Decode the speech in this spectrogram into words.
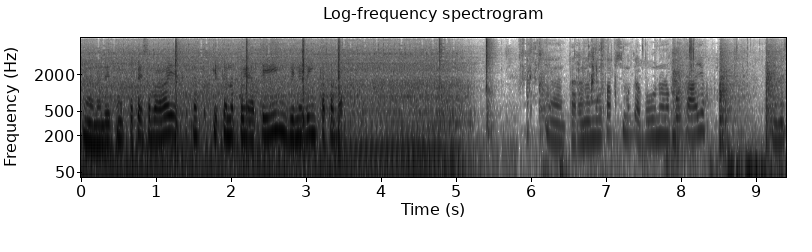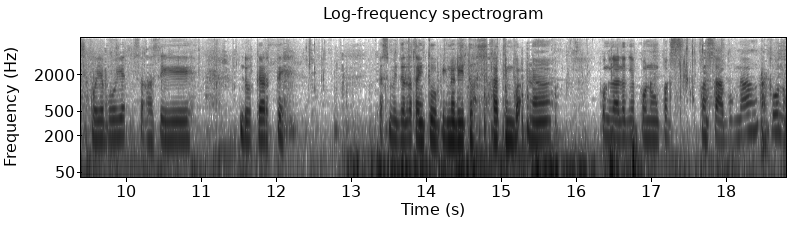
Yan, nandito na po tayo sa bahay. Ito, na po yung ating biniling pataba. Yan, tara na mga paps, mag-abono na po tayo. Yan na si Kuya Buyet, saka si Duterte. Tapos may dala tayong tubig na dito sa katimba na paglalagyan po ng pags, pansabog ng abono.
